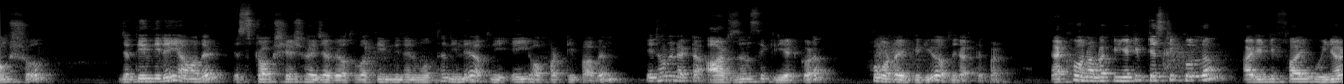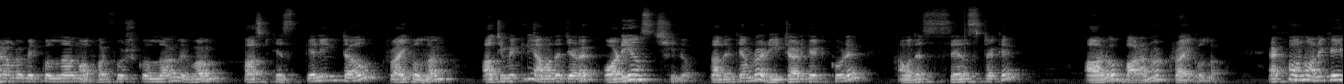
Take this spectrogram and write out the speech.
অংশ যে তিন দিনেই আমাদের স্টক শেষ হয়ে যাবে অথবা তিন দিনের মধ্যে নিলে আপনি এই অফারটি পাবেন। এই ধরনের একটা আর্জেন্সি ক্রিয়েট করা ফোমো টাইপ ভিডিও আপনি রাখতে পারেন। এখন আমরা ক্রিয়েটিভ টেস্টিং করলাম আইডেন্টিফাই উইনার আমরা বের করলাম অফার ফোর্স করলাম এবং ফার্স্ট স্কেলিংটাও ট্রাই করলাম। আলটিমেটলি আমাদের যারা অডিয়েন্স ছিল, তাদেরকে আমরা রিটার্গেট করে আমাদের সেলসটাকে আরও বাড়ানোর ট্রাই করলাম। এখন অনেকেই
